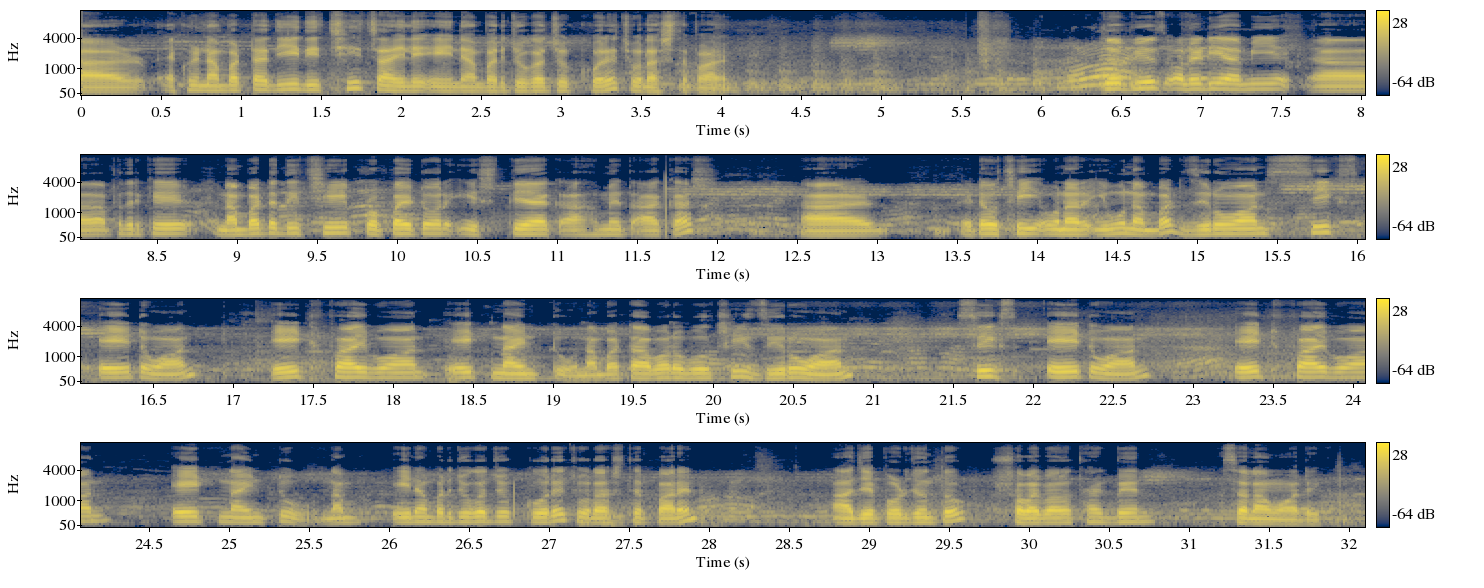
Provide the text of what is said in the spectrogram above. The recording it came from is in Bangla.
আর এখন নাম্বারটা দিয়ে দিচ্ছি, চাইলে এই নাম্বারে যোগাযোগ করে চলে আসতে পারেন। তো ভিউজ অলরেডি আমি আপনাদেরকে নাম্বারটা দিচ্ছি প্রোপাইটর ইশতিয়াক আহমেদ আকাশ। আর এটা হচ্ছে ওনার imo number, zero one six eight one eight five one eight nine two. নাম্বারটা আবারও বলছি, zero one six eight one eight five one eight nine two এই নাম্বারে যোগাযোগ করে চলে আসতে পারেন। আজ এ পর্যন্ত সবাই ভালো থাকবেন। আসসালামু আলাইকুম।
